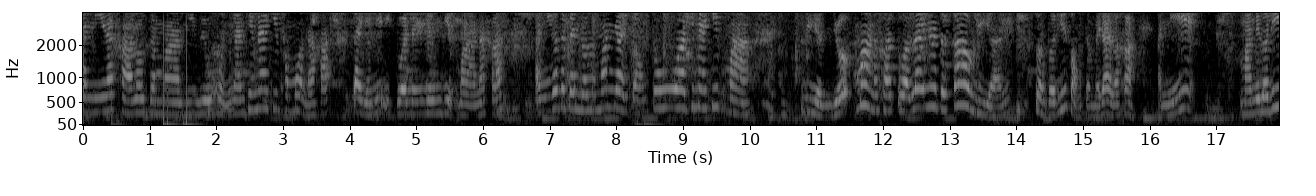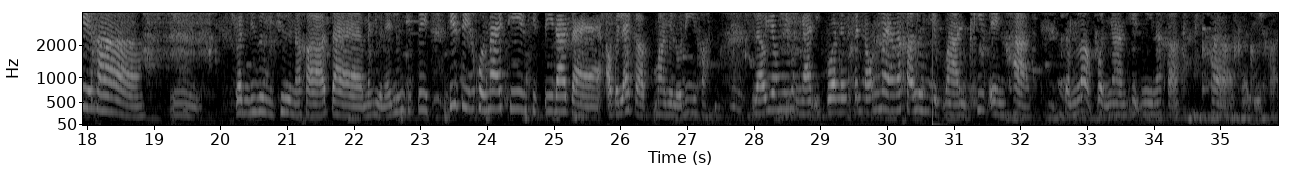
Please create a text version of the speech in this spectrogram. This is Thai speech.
อันนี้นะคะเราจะมารีวิวผลงานที่แม่คีบทั้งหมดนะคะ แต่ยังมีอีกตัวหนึ่งลืมหยิบมานะคะ อันนี้ก็จะเป็นโดเรมอนใหญ่สองตัวที่แม่คีบมาเหรียญเยอะมากนะคะ ตัวแรกน่าจะเก้าเหรียญส่วนตัวที่สองจำไม่ได้แล้วค่ะ อันนี้มายเมโลดี้ค่ะ อืมตัวนี้ลืมชื่อนะคะ แต่มันอยู่ในเรื่องคิตตี้ที่จริงคุณแม่คีบคิตตี้ได้แต่เอาไปแลกกับมายเมโลดี้ค่ะ แล้วยังมีผลงานอีกตัวหนึ่งเป็นน้องแมวนะคะ ลืมหยิบมาหนูคีบเองค่ะสำหรับผลงานคลิปนี้นะคะ ค่ะสวัสดีค่ะ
